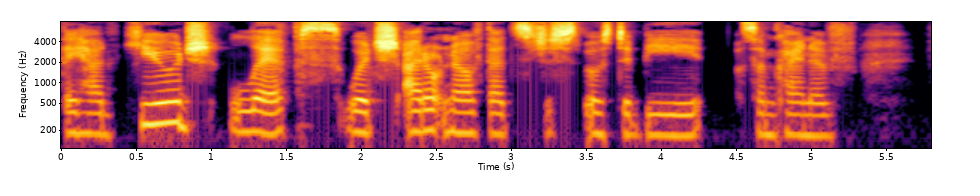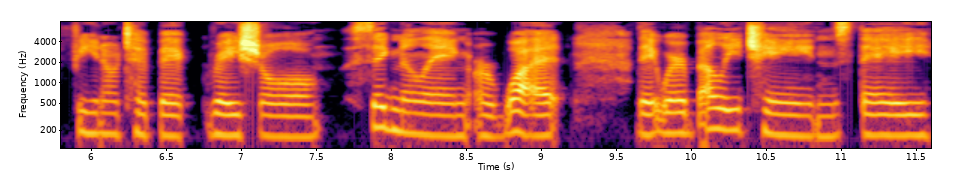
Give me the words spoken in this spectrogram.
They had huge lips, which I don't know if that's just supposed to be some kind of phenotypic racial signaling or what. They wear belly chains. They,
